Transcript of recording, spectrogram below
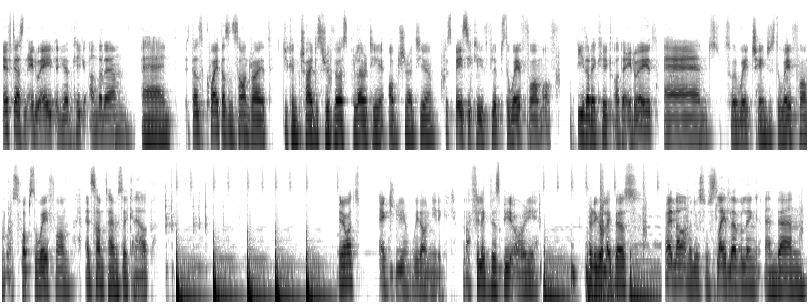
If there's an 808 and you have a kick under them and it does quite doesn't sound right, you can try this reverse polarity option right here. This basically flips the waveform of either the kick or the 808 and so the way it changes the waveform or swaps the waveform and sometimes that can help. You know what? Actually, we don't need a kick. I feel like this beat already pretty good like this. Right now I'm gonna do some slide leveling and then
